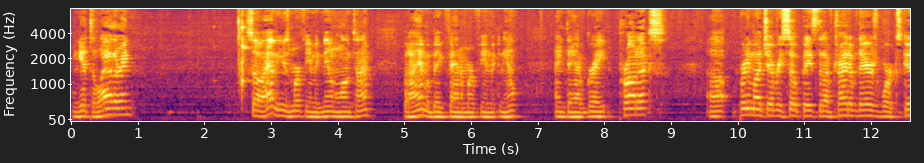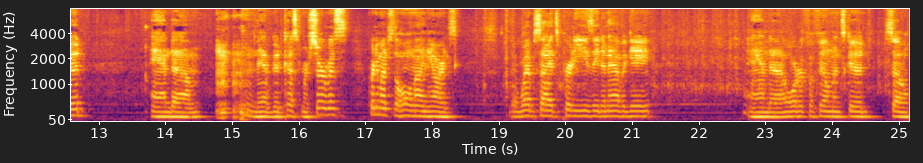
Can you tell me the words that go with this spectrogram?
and get to lathering. So I haven't used Murphy & McNeil in a long time, but I am a big fan of Murphy & McNeil. I think they have great products. Uh, pretty much every soap base that I've tried of theirs works good. And um, they have good customer service. Pretty much the whole nine yards. Their website's pretty easy to navigate. And uh, order fulfillment's good. So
